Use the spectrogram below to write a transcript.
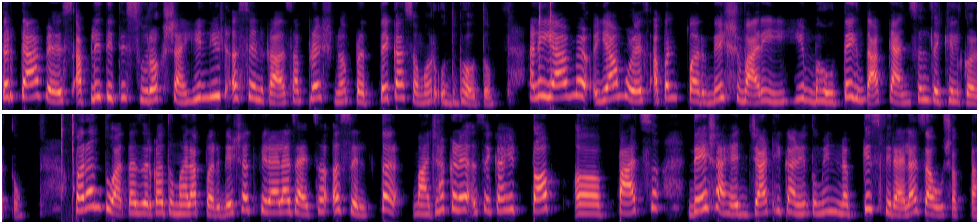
तर त्यावेळेस आपली तिथे सुरक्षा ही नीट असेल का असा प्रश्न प्रत्येकासमोर उद्भवतो. आणि यामुळेच आपण परदेशवारी ही बहुतेकदा कॅन्सल देखील करतो. परंतु आता जर का तुम्हाला परदेशात फिरायला जायचं असेल तर माझ्याकडे असे काही टॉप पाच देश आहेत ज्या ठिकाणी तुम्ही नक्कीच फिरायला जाऊ शकता.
